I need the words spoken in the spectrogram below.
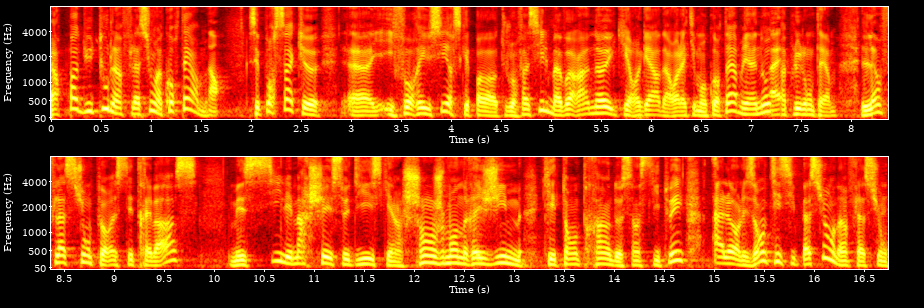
Alors pas du tout l'inflation à court terme. C'est pour ça que il faut réussir, ce qui n'est pas toujours facile, mais avoir un œil qui regarde à relativement court terme et un autre à plus long terme. L'inflation peut rester très basse, mais si les marchés se disent qu'il y a un changement de régime qui est en train de s'instituer, alors les anticipations d'inflation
